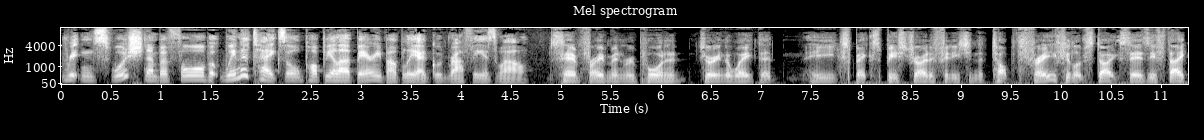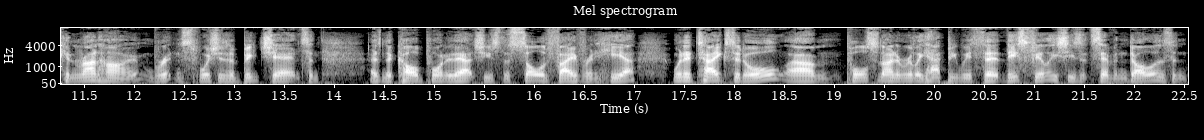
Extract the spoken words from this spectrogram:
written swoosh, number four. But winner takes all popular. Berry Bubbly, a good roughie as well. Sam Freedman reported during the week that he expects Bistro to finish in the top three. Philip Stokes says if they can run home, Written Swoosh is a big chance and as Nicole pointed out, she's the solid favourite here. Winner takes it all. Um, Paul Snowden really happy with uh, this filly. She's at seven dollars, and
